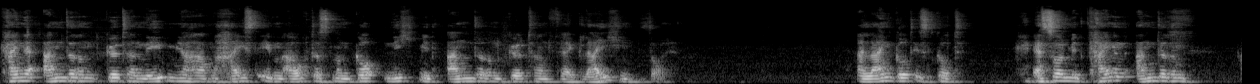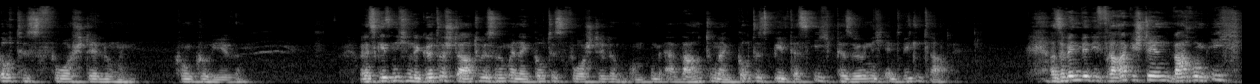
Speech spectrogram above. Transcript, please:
keine anderen Götter neben mir haben, heißt eben auch, dass man Gott nicht mit anderen Göttern vergleichen soll. Allein Gott ist Gott. Er soll mit keinen anderen Gottesvorstellungen konkurrieren. Und es geht nicht um eine Götterstatue, sondern um eine Gottesvorstellung, um, um Erwartung, ein Gottesbild, das ich persönlich entwickelt habe. Also wenn wir die Frage stellen, warum ich,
